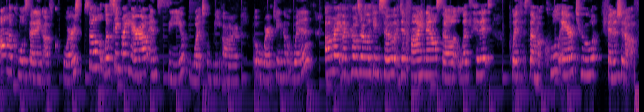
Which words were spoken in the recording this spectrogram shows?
on the cool setting, of course. So let's take my hair out and see what we are working with. All right, my curls are looking so defined now, so let's hit it with some cool air to finish it off.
